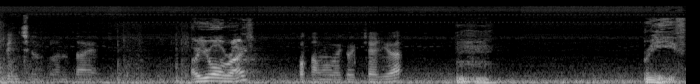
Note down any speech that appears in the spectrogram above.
Vincent Valentine Are you alright? apa kamu baik-baik saja Reeve.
